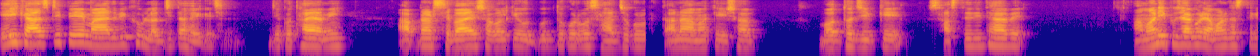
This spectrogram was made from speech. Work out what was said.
এই কাজটি পেয়ে মায়াদেবী খুব লজ্জিতা হয়ে গেছিলেন যে কোথায় আমি আপনার সেবায় সকলকে উদ্বুদ্ধ করব, সাহায্য করব, তা না আমাকে এইসব বদ্ধ জীবকে শাস্তি দিতে হবে। আমারই পূজা করে আমার কাছ থেকে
